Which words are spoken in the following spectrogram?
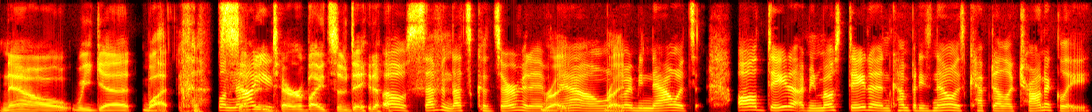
Now we get what? Well, now Seven you- terabytes of data. oh, seven, that's conservative Right, now. right. I mean, now it's all data. I mean, most data in companies now is kept electronically,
